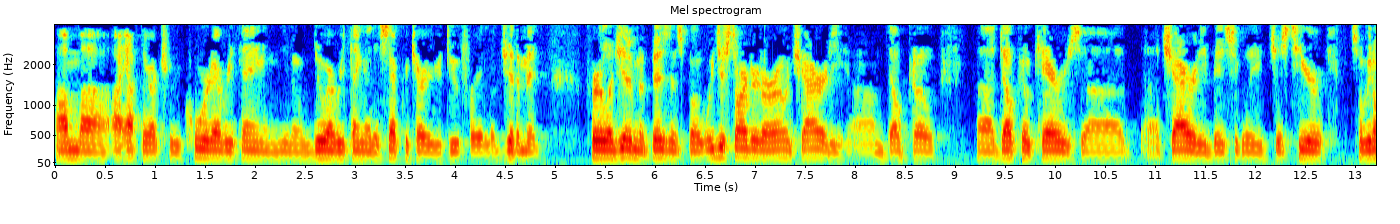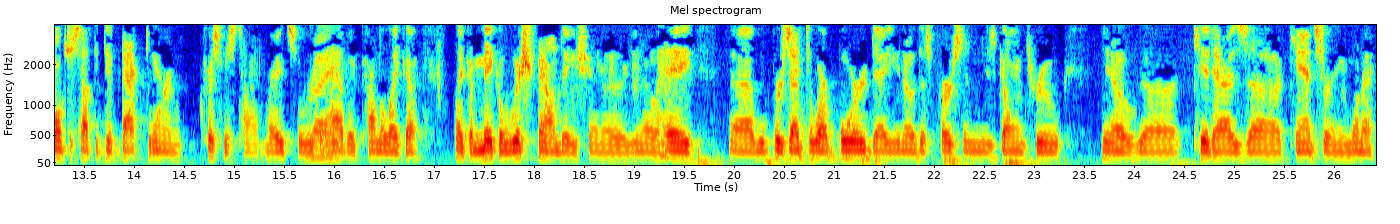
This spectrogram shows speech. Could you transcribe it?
I'm, uh, I have to actually record everything and, you know, do everything that a secretary would do for a legitimate, for a legitimate business. But we just started our own charity, um, Delco, uh, Delco Cares, uh, uh, charity basically just here. So we don't just have to give back during Christmas time, right? So we Right. can have it kind of like a, like a make a wish foundation or, you know, hey, uh, we'll present to our board that, you know, this person is going through, you know, uh, kid has, uh, cancer and we want to,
